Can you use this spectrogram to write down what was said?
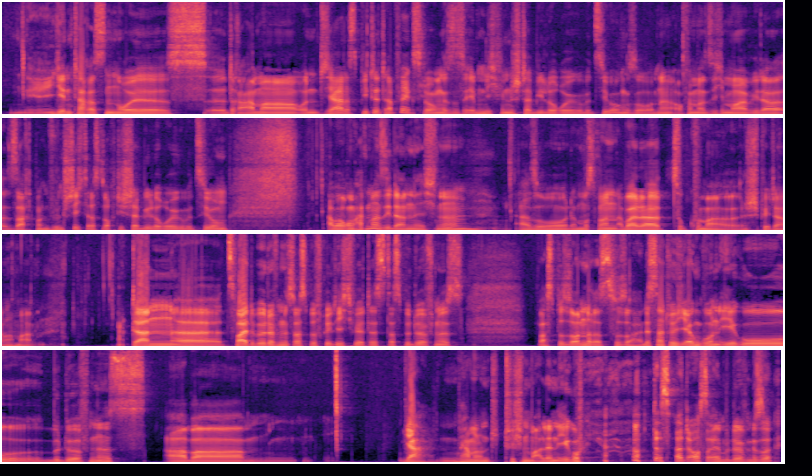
jeden Tag ist ein neues äh, Drama und ja, das bietet Abwechslung. Es ist eben nicht wie eine stabile, ruhige Beziehung so, ne? Auch wenn man sich immer wieder sagt, man wünscht sich das doch, die stabile, ruhige Beziehung. Aber warum hat man sie dann nicht, ne? Also, da muss man, aber dazu kommen wir später nochmal. Dann, äh, zweite Bedürfnis, was befriedigt wird, ist das Bedürfnis, was Besonderes zu sein. Das ist natürlich irgendwo ein Ego-Bedürfnis, aber ja, wir haben natürlich mal ein Ego. das hat auch seine Bedürfnisse.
